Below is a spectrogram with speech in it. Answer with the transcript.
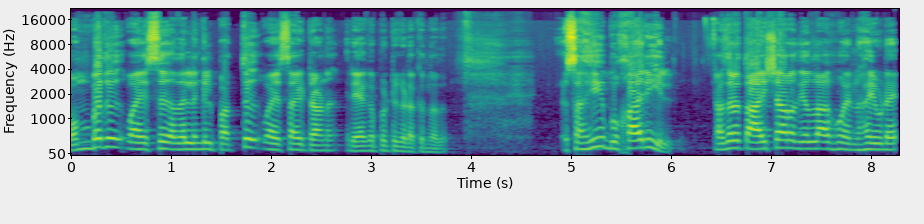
ഒമ്പത് വയസ്സ് അതല്ലെങ്കിൽ പത്ത് വയസ്സായിട്ടാണ് രേഖപ്പെട്ട് കിടക്കുന്നത്. സഹി ബുഖാരിയിൽ ഹസരത്ത് ആയിഷ റളിയല്ലാഹു അൻഹയുടെ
